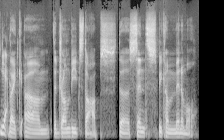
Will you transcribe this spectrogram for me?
Yeah. Like um, the drum beat stops, the synths become minimal,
